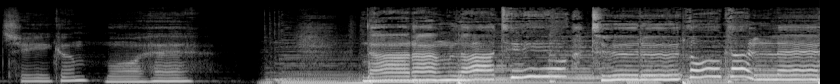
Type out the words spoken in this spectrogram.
지금 뭐해? 나랑 라디오 들으러 갈래?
